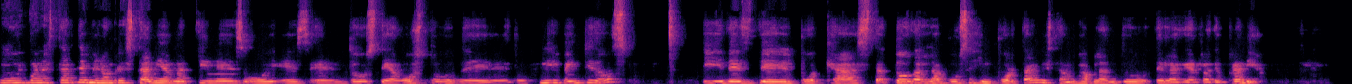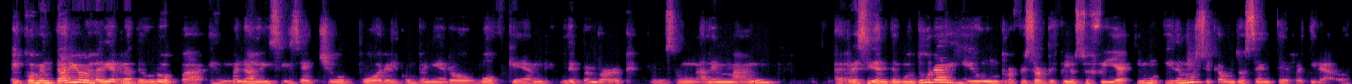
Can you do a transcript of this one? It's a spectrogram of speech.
Muy buenas tardes, mi nombre es Tania Martínez. Hoy es el 2 de agosto de 2022 y desde el podcast Todas las voces importan, estamos hablando de la guerra de Ucrania. El comentario de la guerra de Europa es un análisis hecho por el compañero Wolfgang Lippenberg, que es un alemán eh, residente en Honduras y un profesor de filosofía y de música, un docente retirado.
